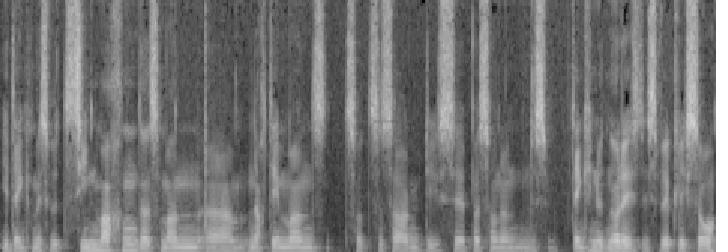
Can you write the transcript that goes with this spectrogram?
Ich denke, es wird Sinn machen, dass man, ähm, nachdem man sozusagen diese Personen, das denke ich nicht nur, das ist wirklich so,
